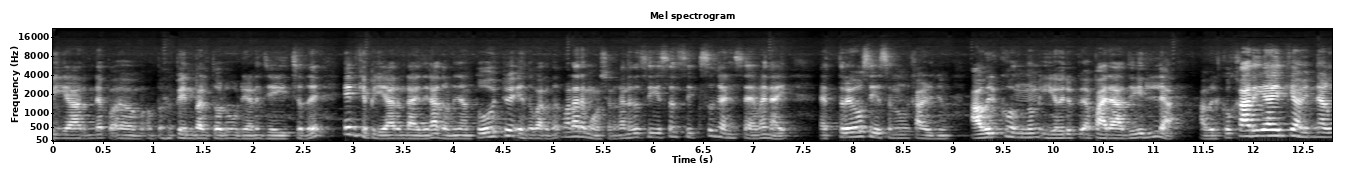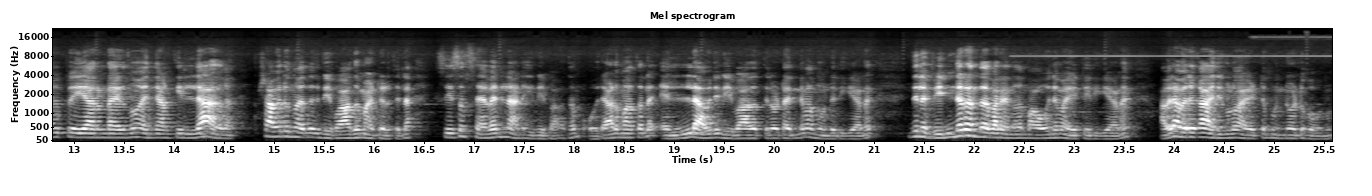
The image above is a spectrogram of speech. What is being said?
പി ആറിന്റെ പിൻബലത്തോടു കൂടിയാണ് ജയിച്ചത്. എനിക്ക് പി ആർ ഉണ്ടായിരുന്നില്ല. അതുകൊണ്ട് ഞാൻ തോറ്റു എന്ന് പറയുന്നത് വളരെ മോശമാണ്. കാരണം ഇത് സീസൺ സിക്സ് കഴിഞ്ഞ് സെവൻ ആയി. എത്രയോ സീസണുകൾ കഴിഞ്ഞു. അവർക്കൊന്നും ഈ ഒരു പരാതി ഇല്ല. അവർക്കൊക്കെ അറിയായിരിക്കാം ഇന്ന ആൾക്ക് പി ആർ ഉണ്ടായിരുന്നു ഇന്ന ഇല്ല. പക്ഷെ അവരൊന്നും അതൊരു വിവാദമായിട്ട് എടുത്തില്ല. സീസൺ സെവനിലാണ് ഈ വിവാദം. ഒരാൾ മാത്രമല്ല എല്ലാവരും വിവാദത്തിലോട്ട് തന്നെ വന്നുകൊണ്ടിരിക്കുകയാണ്. ഇതിലെ വിന്നർ എന്താ പറയുന്നത്? മൗനമായിട്ടിരിക്കുകയാണ് അവർ അവരുടെ കാര്യങ്ങളുമായിട്ട് മുന്നോട്ട് പോകുന്നു.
